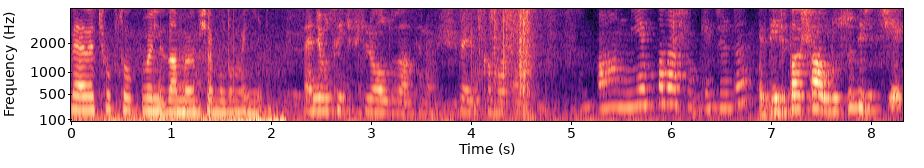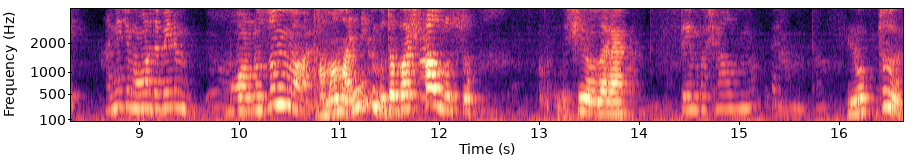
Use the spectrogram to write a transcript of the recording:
Ve evet çok soğuk valizden böyle bir şey buldum ve giydim. Bence bu 8 kilo oldu zaten. Şurayı bir kapatalım. Aa niye bu kadar çok getirdin? E, Biri baş havlusu, birisi şey. Anneciğim orada benim bornozum var. Tamam annem bu da baş havlusu. Şey olarak Benim baş ağrım yok be yanımda. yoktur.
